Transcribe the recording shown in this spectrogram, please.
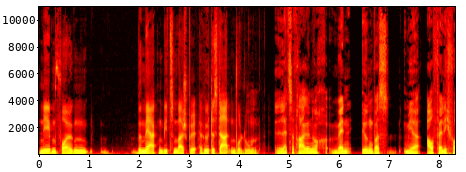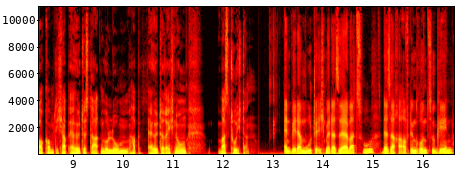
Nebenfolgen bemerken, wie zum Beispiel erhöhtes Datenvolumen. Letzte Frage noch, wenn irgendwas mir auffällig vorkommt, ich habe erhöhtes Datenvolumen, habe erhöhte Rechnungen, was tue ich dann? Entweder mute ich mir das selber zu, der Sache auf den Grund zu gehen,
